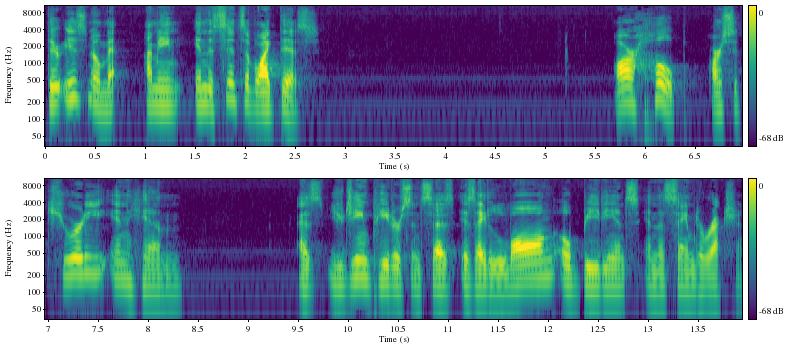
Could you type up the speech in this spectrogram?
There is no, ma- I mean, in the sense of like this our hope, our security in Him, as Eugene Peterson says, is a long obedience in the same direction.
